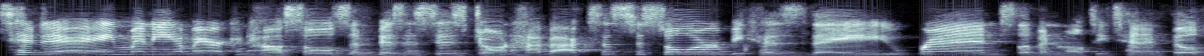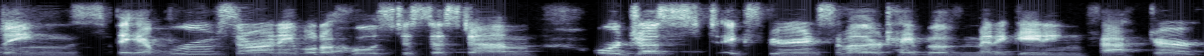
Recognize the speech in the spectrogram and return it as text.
Today, many American households and businesses don't have access to solar because they rent, live in multi tenant buildings, they have roofs that are unable to host a system, or just experience some other type of mitigating factor.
